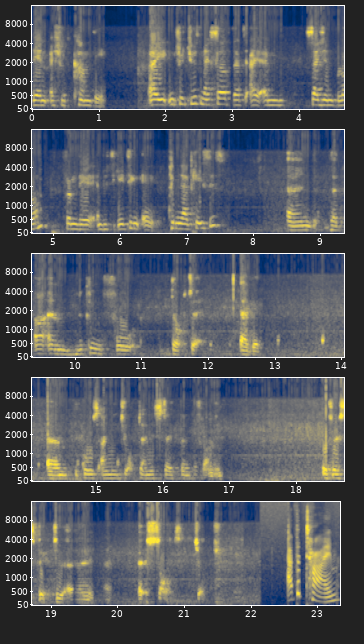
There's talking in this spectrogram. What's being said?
then I should come there. I introduced myself that I am Sergeant Blom from the investigating uh, criminal cases. And that I am looking for Dr. Aggett um, because I need to obtain a statement from him with respect to an assault charge. At the time,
